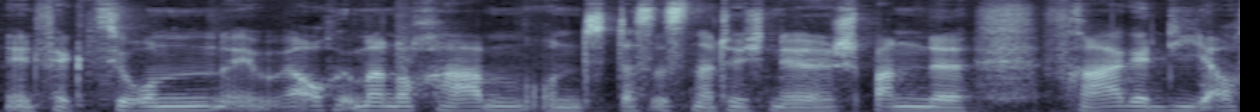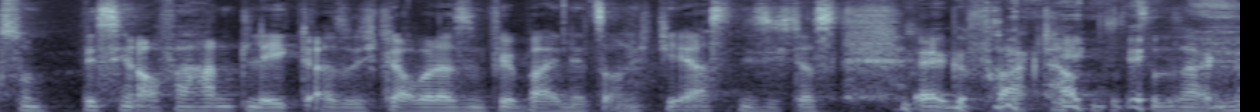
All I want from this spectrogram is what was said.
Infektionen auch immer noch haben. Und das ist natürlich eine spannende Frage, die auch so ein bisschen auf der Hand liegt. Also ich glaube, da sind wir beiden jetzt auch nicht die Ersten, die sich das äh, gefragt haben, sozusagen.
